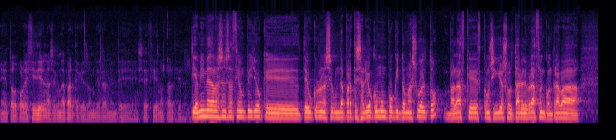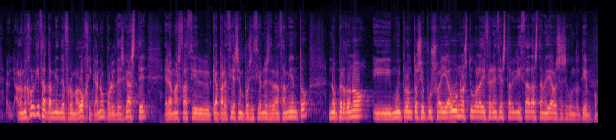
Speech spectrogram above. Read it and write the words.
eh, todo por decidir en la segunda parte, que es donde realmente se deciden los partidos. Y a mí me da la sensación, Pillo, que Teucro en la segunda parte salió como un poquito más suelto, Balázquez consiguió soltar el brazo, encontraba a lo mejor quizá también de forma lógica, ¿no? Por el desgaste, era más fácil que apareciese en posiciones de lanzamiento, no perdonó y muy pronto se puso ahí a uno, estuvo la diferencia estabilizada hasta mediados de segundo tiempo.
